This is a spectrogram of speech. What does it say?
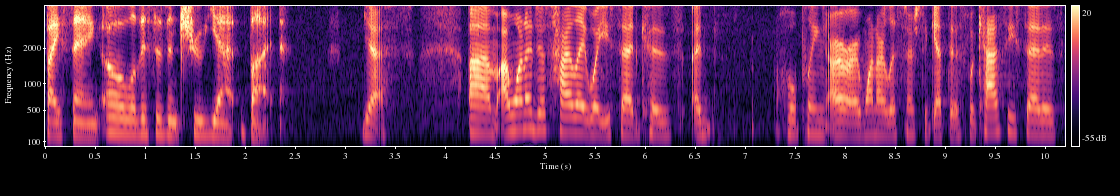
by saying, "Oh, well this isn't true yet, but." Yes. Um, I want to just highlight what you said cuz I hoping, or I want our listeners to get this. What Cassie said is,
